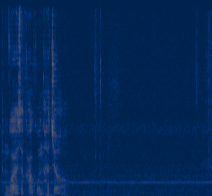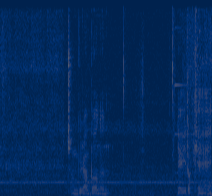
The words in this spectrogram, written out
통과해서 가곤 하죠. 전기를 한번은 네, 이렇게.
